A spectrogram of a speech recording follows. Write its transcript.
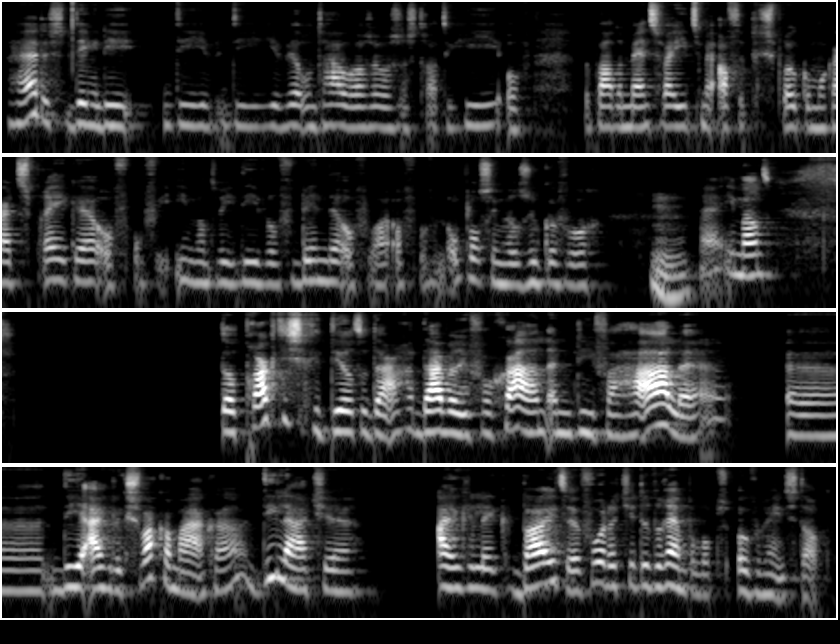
Hè, dus dingen die, die, die je wil onthouden, zoals een strategie of bepaalde mensen waar je iets mee af hebt gesproken om elkaar te spreken, of, of iemand wie die je wil verbinden, of, of, of een oplossing wil zoeken voor Mhm. hè, iemand. Dat praktische gedeelte daar, daar wil je voor gaan. En die verhalen eh, die je eigenlijk zwakker maken, die laat je eigenlijk buiten voordat je de drempel op, overheen stapt.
